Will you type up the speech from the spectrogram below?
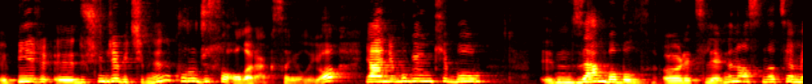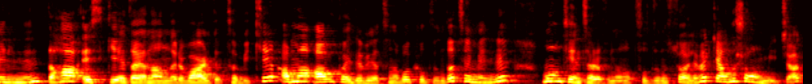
bir düşünce biçiminin kurucusu olarak sayılıyor. Yani bugünkü bu Zen Bubble öğretilerinin aslında temelinin daha eskiye dayananları vardı tabii ki ama Avrupa Edebiyatı'na bakıldığında temelinin Montaigne tarafından atıldığını söylemek yanlış olmayacak.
